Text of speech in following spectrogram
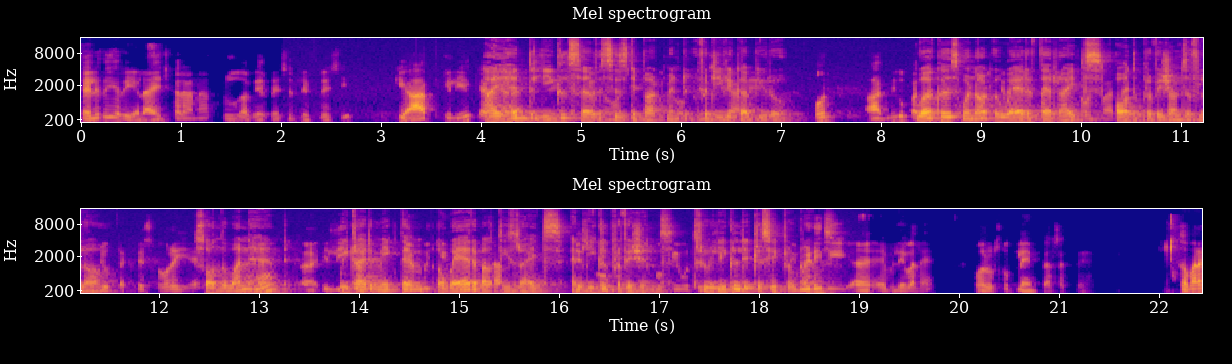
पहले तो ये रियलाइज़ कराना थ्रू अवेयरनेस एंड लिटरेसी कि आपके लिए क्या I head the legal services department of Ajeevika bureau और Workers were नहीं not उसके aware बारे of में their समझ rights में आता or है the कि provisions of law. जो प्रैक्टिस हो रही है So, on the one वो hand, we इलीगल try to है make या them कोई चीटिंग aware के about साथ these है rights and जिसको legal जिसको provisions कि वो through legal literacy रेमेडी programs. भी अवेलेबल है और उसको क्लेम कर सकते हैं तो हमारा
